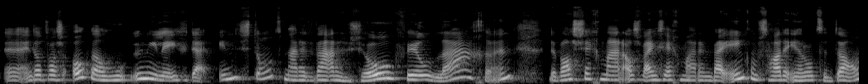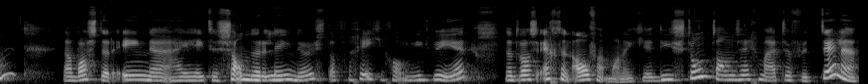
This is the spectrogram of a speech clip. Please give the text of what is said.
Eh, en dat was ook wel hoe Unilever daarin stond, maar het waren zoveel lagen. Er was zeg maar, als wij zeg maar een bijeenkomst hadden in Rotterdam, dan was er een, uh, hij heette Sander Leenders, dat vergeet je gewoon niet weer. Dat was echt een alfamannetje. Die stond dan zeg maar te vertellen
